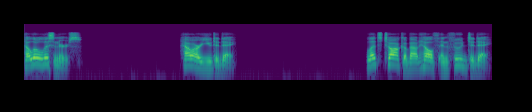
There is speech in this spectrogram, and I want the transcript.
Hello, listeners. How are you today? Let's talk about health and food today.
